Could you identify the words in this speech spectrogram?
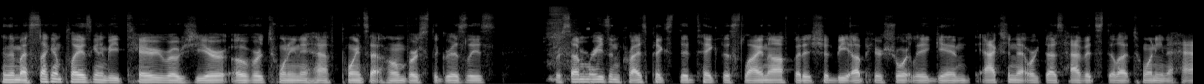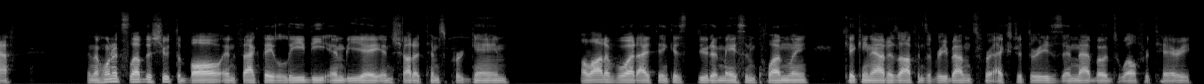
And then my second play is going to be Terry Rozier over 20 and a half points at home versus the Grizzlies. For some reason, PrizePicks did take this line off, but it should be up here shortly again. Action Network does have it still at 20 and a half. And the Hornets love to shoot the ball. In fact, they lead the NBA in shot attempts per game. A lot of what I think is due to Mason Plumlee kicking out his offensive rebounds for extra threes, and that bodes well for Terry.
